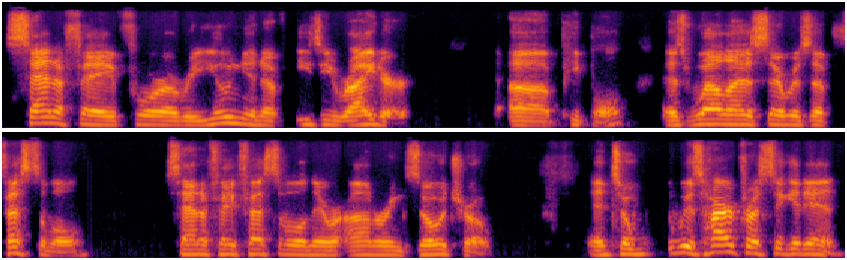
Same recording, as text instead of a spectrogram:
Santa Fe for a reunion of Easy Rider uh, people, as well as there was a festival, Santa Fe Festival, and they were honoring Zoetrope. And so it was hard for us to get in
